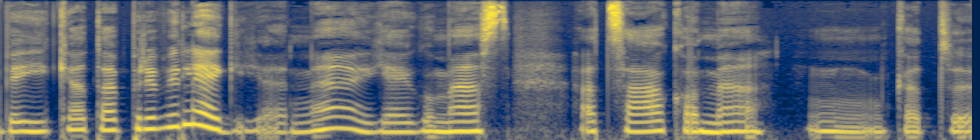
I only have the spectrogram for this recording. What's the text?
veikia ta privilegija. Ne? Jeigu mes atsakome, kad e,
